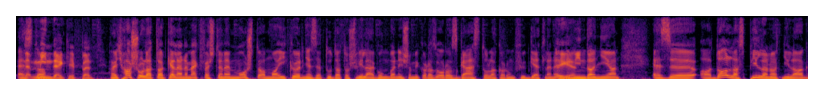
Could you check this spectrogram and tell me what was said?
de ezt a... mindenképpen. Ha egy hasonlattal kellene megfestenem most a mai környezettudatos világunkban, és amikor az orosz gáztól akarunk függetlenedni Igen. mindannyian, ez a Dallas pillanatnyilag,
